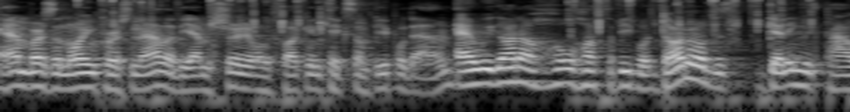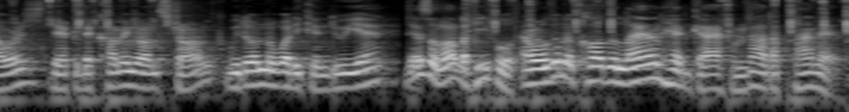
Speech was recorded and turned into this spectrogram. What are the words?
Amber's annoying personality. I'm sure it'll fucking take some people down. And we got a whole host of people. Donald is getting his powers. They're, they're coming on strong. We don't know what he can do yet. There's a lot of people. And we're going to call the Lionhead guy from the other planet.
